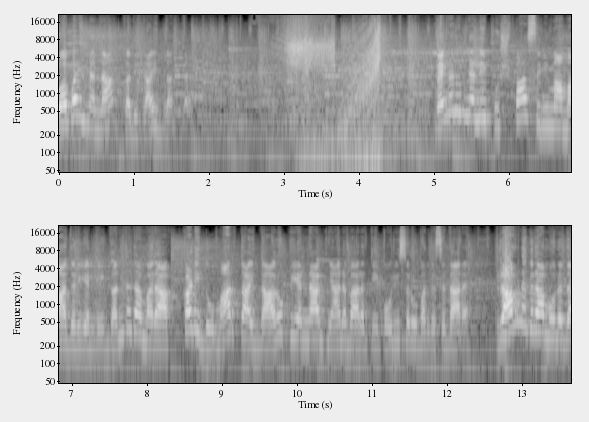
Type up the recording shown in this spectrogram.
ಮೊಬೈಲ್ನನ್ನ ಕದಿತಾ ಇದ್ದಂತೆ ಬೆಂಗಳೂರಿನಲ್ಲಿ ಪುಷ್ಪಾ ಸಿನಿಮಾ ಮಾದರಿಯಲ್ಲಿ ಗಂಧದ ಮರ ಕಡಿದು ಮಾರ್ತಾ ಇದ್ದ ಆರೋಪಿಯನ್ನ ಜ್ಞಾನಭಾರತಿ ಪೊಲೀಸರು ಬಂಧಿಸಿದ್ದಾರೆ. ರಾಮನಗರ ಮೂಲದ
